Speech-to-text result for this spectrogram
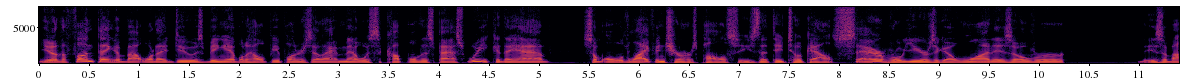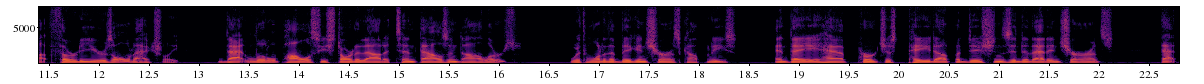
you know the fun thing about what I do is being able to help people understand. Like I met with a couple this past week, and they have some old life insurance policies that they took out several years ago. One is over is about 30 years old actually. That little policy started out at $10,000 with one of the big insurance companies and they have purchased paid up additions into that insurance. That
